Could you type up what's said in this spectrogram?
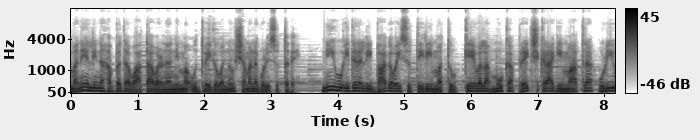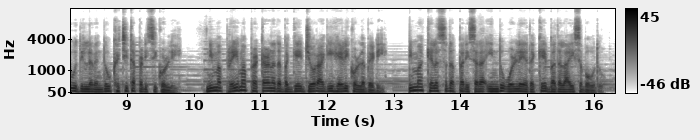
ಮನೆಯಲ್ಲಿನ ಹಬ್ಬದ ವಾತಾವರಣ ನಿಮ್ಮ ಉದ್ವೇಗವನ್ನು ಶಮನಗೊಳಿಸುತ್ತದೆ. ನೀವು ಇದರಲ್ಲಿ ಭಾಗವಹಿಸುತ್ತೀರಿ ಮತ್ತು ಕೇವಲ ಮೂಕ ಪ್ರೇಕ್ಷಕರಾಗಿ ಮಾತ್ರ ಉಳಿಯುವುದಿಲ್ಲವೆಂದು ಖಚಿತಪಡಿಸಿಕೊಳ್ಳಿ. ನಿಮ್ಮ ಪ್ರೇಮ ಪ್ರಕರಣದ ಬಗ್ಗೆ ಜೋರಾಗಿ ಹೇಳಿಕೊಳ್ಳಬೇಡಿ. ನಿಮ್ಮ ಕೆಲಸದ ಪರಿಸರ ಇಂದು ಒಳ್ಳೆಯದಕ್ಕೆ ಬದಲಾಯಿಸಬಹುದು.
